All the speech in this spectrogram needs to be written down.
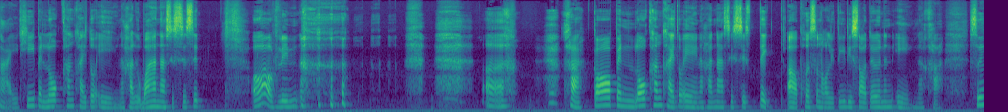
สัยที่เป็นโรคคลั่งไคล้ตัวเองนะคะ หรือว่า narcissism อ๋อลิ้นค่ะ ก็เป็นโรคข้างใครตัวเองนะคะ narcissistic personality disorder นั่นเองนะคะ ซึ่ง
